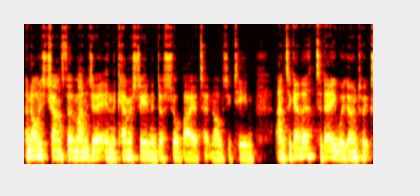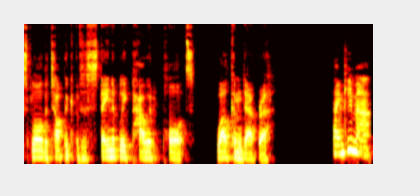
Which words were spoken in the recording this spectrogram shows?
a knowledge transfer manager in the chemistry and industrial biotechnology team. And together, today, we're going to explore the topic of sustainably powered ports. Welcome, Deborah. Thank you, Matt.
